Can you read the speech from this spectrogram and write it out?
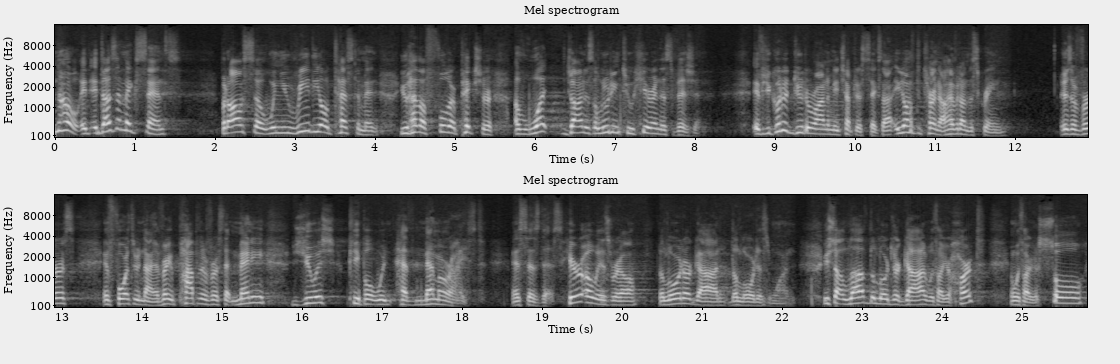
No, it, it doesn't make sense. But also, when you read the Old Testament, you have a fuller picture of what John is alluding to here in this vision. If you go to Deuteronomy chapter 6, you don't have to turn, it, I'll have it on the screen. There's a verse in 4 through 9, a very popular verse that many Jewish people would have memorized. And it says this Hear, O Israel, the Lord our God, the Lord is one. You shall love the Lord your God with all your heart, and with all your soul,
